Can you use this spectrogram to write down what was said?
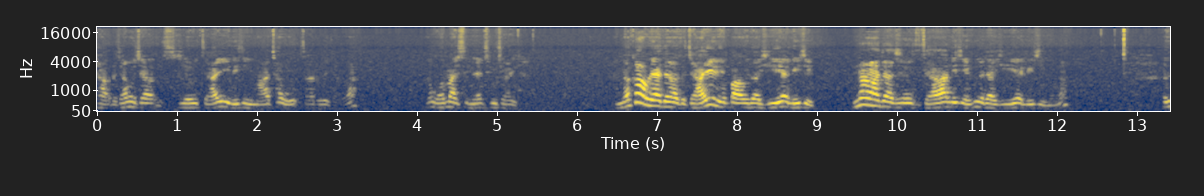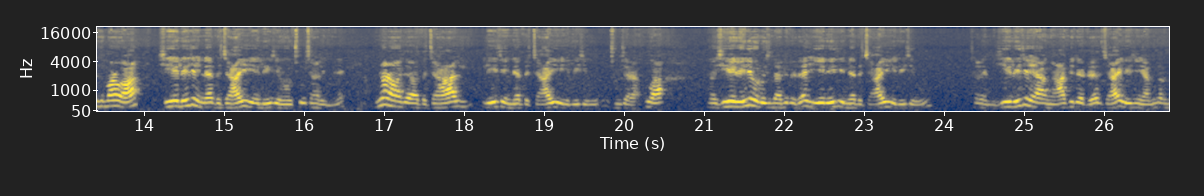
6တကြားမို့6ရိုးကြားရေလေးချိန်မှာ6ကိုစားထုတ်လိုက်တာပါနော်ဝမ်းမိုက်စင်းနဲ့ချိုးချလိုက်တာနက်ကဝရကျတော့ကြားရည်တွေပါလို့ဆိုရေရဲ့လေးချိန်နောက်တော့ကျကြားလေးချိန်ခုကျရေရဲ့လေးချိန်ပေါ့နော်အဲဒီကျမတို့ကရေလေးချိန်နဲ့ကြားရည်လေးချိန်ကိုချိုးချလိုက်မယ် နောက်တော့ကျကြားလေးချိန်နဲ့ကြားရည်လေးချိန်ကိုချိုးချတာအခုကရေလေးချိန်ကိုလိုချင်တာဖြစ်တဲ့ရေလေးချိန်နဲ့ကြားရည်လေးချိန်ကိုဆိုရင်ရေလေးချိန်က9ဖြစ်တဲ့အတွက်ကြားရည်လေးချိန်ကခုန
